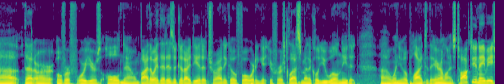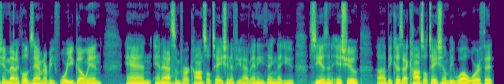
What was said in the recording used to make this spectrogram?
uh, that are over four years old now. And by the way, that is a good idea to try to go forward and get your first class medical. You will need it uh, when you apply to the airlines. Talk to an aviation medical examiner before you go in and and ask them for a consultation if you have anything that you see as an issue, uh, because that consultation will be well worth it,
